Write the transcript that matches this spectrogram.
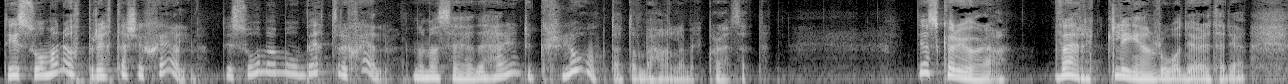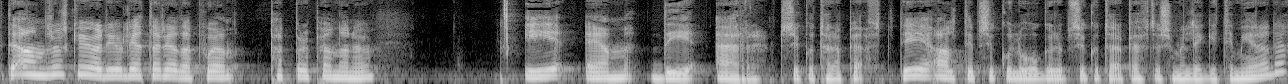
Det är så man upprättar sig själv. Det är så man mår bättre själv. När man säger det här är inte klokt att de behandlar mig på det här sättet. Det ska du göra. Verkligen råder jag dig till det. Det andra du ska göra är att leta reda på en papper och penna nu. EMDR, psykoterapeut. Det är alltid psykologer och psykoterapeuter som är legitimerade.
